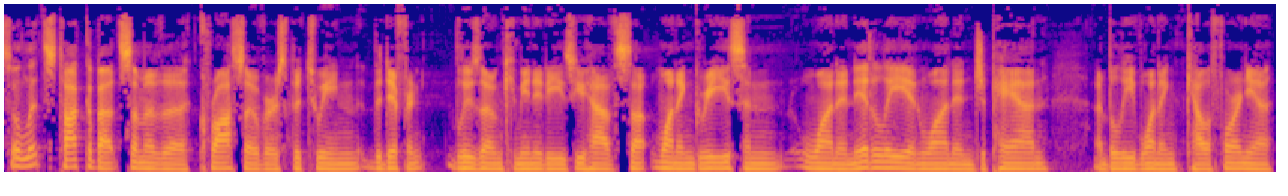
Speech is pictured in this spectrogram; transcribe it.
So let's talk about some of the crossovers between the different blue zone communities. You have one in Greece and one in Italy and one in Japan, I believe one in California.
